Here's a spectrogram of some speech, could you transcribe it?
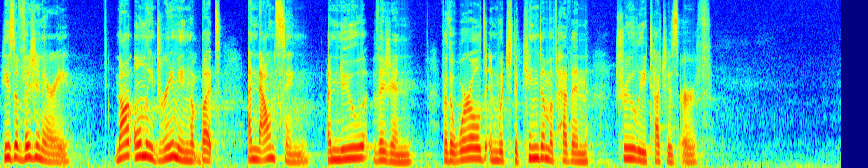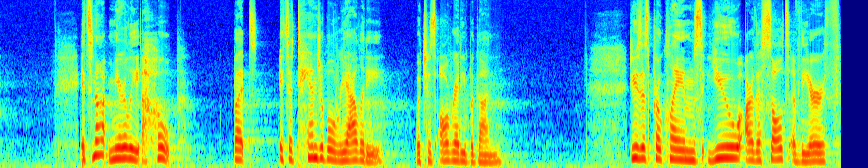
He's a visionary, not only dreaming, but announcing a new vision for the world in which the kingdom of heaven truly touches earth. It's not merely a hope, but it's a tangible reality which has already begun. Jesus proclaims, You are the salt of the earth,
